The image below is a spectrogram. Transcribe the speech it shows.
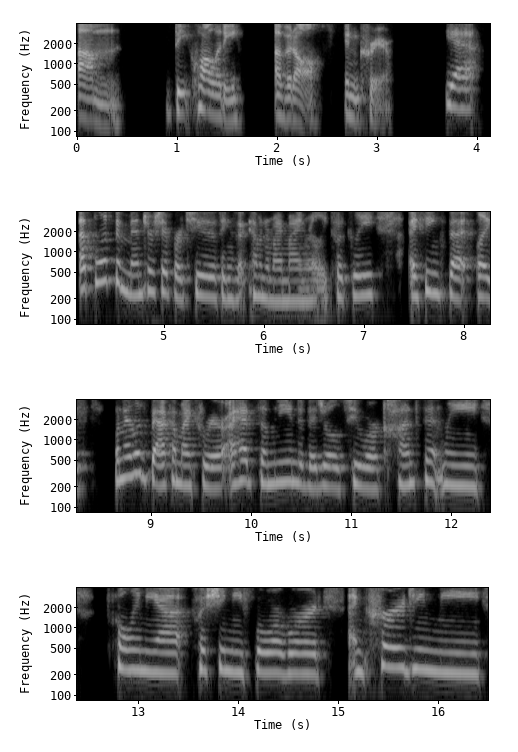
um, the quality of it all in career. Yeah, uplift and mentorship are two of the things that come to my mind really quickly. I think that, like, when I look back on my career, I had so many individuals who were constantly pulling me up, pushing me forward, encouraging me,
